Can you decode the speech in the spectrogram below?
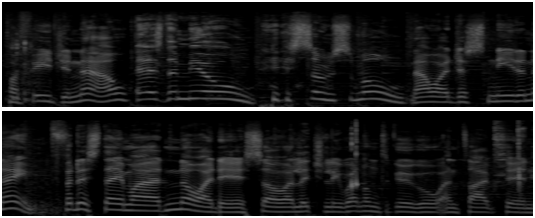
If I feed you now, there's the mule. It's so small. Now I just need a name. For this name, I had no idea, so I literally went onto Google and typed in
